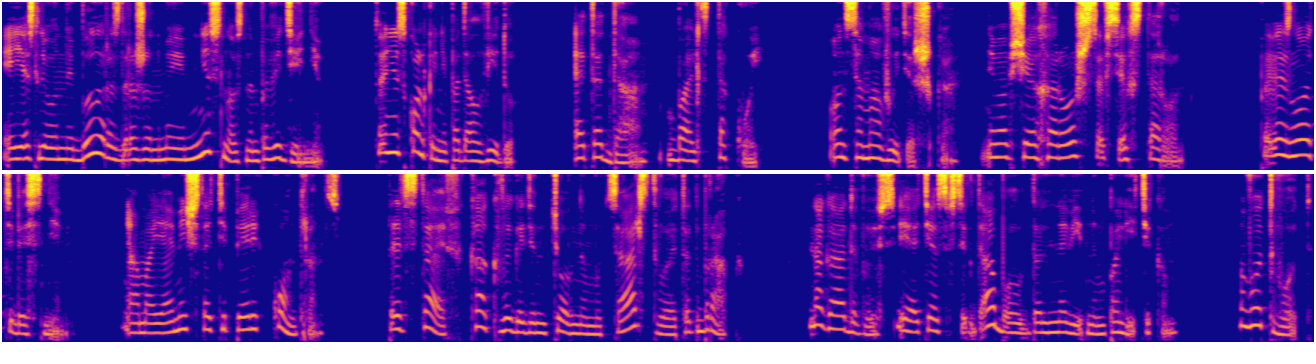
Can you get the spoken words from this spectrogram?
И если он и был раздражен моим несносным поведением, то нисколько не подал виду. Это да, Бальт такой. Он сама выдержка. И вообще хорош со всех сторон. Повезло тебе с ним. А моя мечта теперь контранс. Представь, как выгоден темному царству этот брак. Догадываюсь, и отец всегда был дальновидным политиком. Вот-вот,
